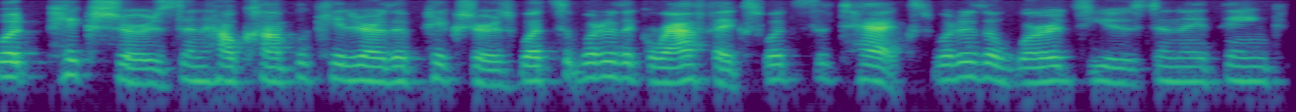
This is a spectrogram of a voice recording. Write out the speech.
what pictures and how complicated are the pictures? What's what are the graphics? What's the text? What are the words used? And I think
